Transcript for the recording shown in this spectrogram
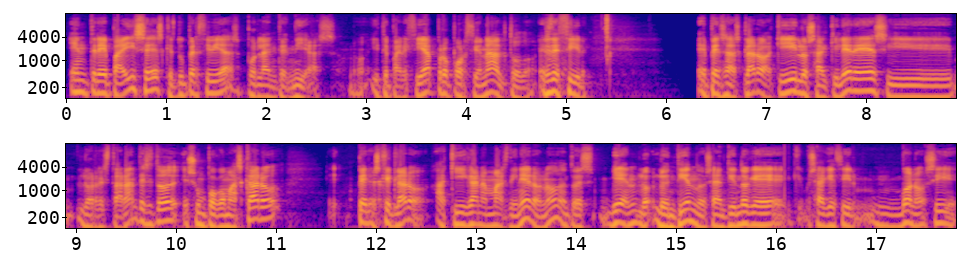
entre países que tú percibías, pues la entendías, ¿no? Y te parecía proporcional todo. Es decir, eh, pensas, claro, aquí los alquileres y los restaurantes y todo es un poco más caro, pero es que, claro, aquí ganan más dinero, ¿no? Entonces, bien, lo, entiendo. O sea, entiendo que, o sea, que decir, bueno, sí,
